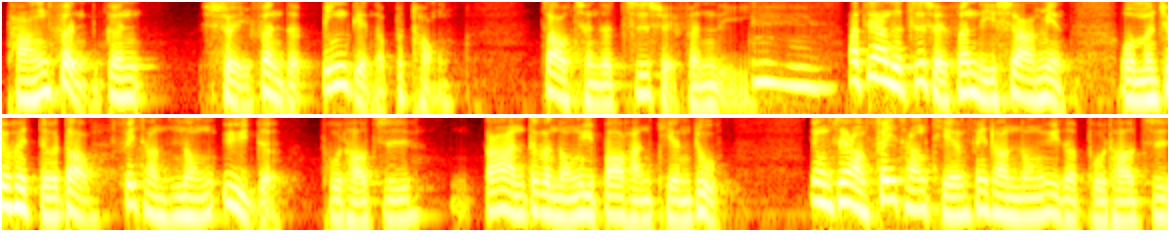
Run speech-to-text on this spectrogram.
糖分跟水分的冰点的不同。造成的汁水分离，嗯嗯，那这样的汁水分离下面，我们就会得到非常浓郁的葡萄汁。当然，这个浓郁包含甜度，用这样非常甜、非常浓郁的葡萄汁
